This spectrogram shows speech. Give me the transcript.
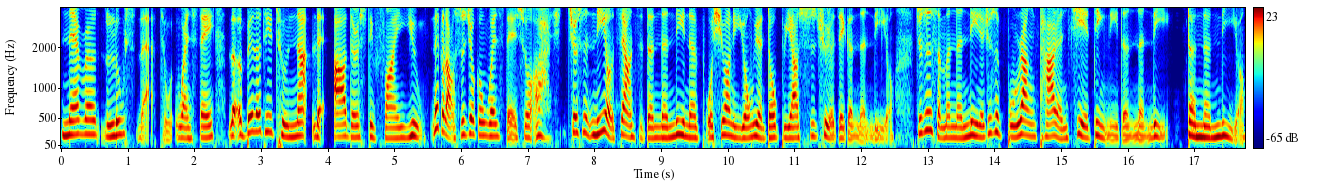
Never lose that Wednesday the ability to not let others define you。那个老师就跟 Wednesday 说啊，就是你有这样子的能力呢，我希望你永远都不要失去了这个能力哦。就是什么能力呢？就是不让他人界定你的能力。的能力哦，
